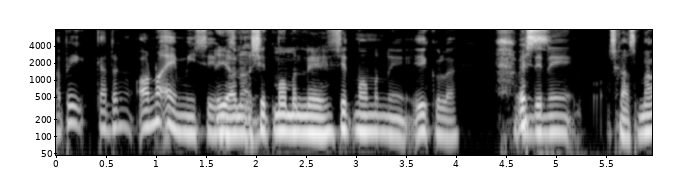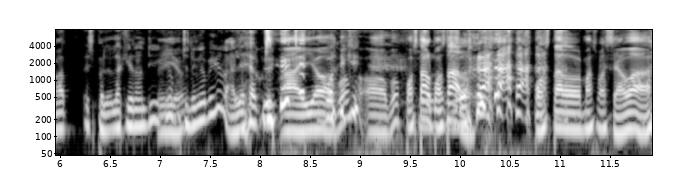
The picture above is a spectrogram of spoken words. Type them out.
Tapi kadang ono emisi. Iya, ono shit moment nih. shit moment nih. Iku lah. Wes. Intine Sekarang semangat. Wes balik lagi nanti. Iya. Iya. Jenenge apa? Lali aku. ayo apa? Oh, apa? Postal postal. postal Mas-mas Jawa.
